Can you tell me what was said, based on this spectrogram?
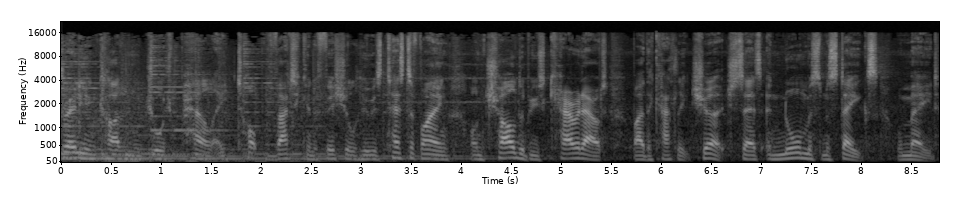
Australian Cardinal George Pell, a top Vatican official who is testifying on child abuse carried out by the Catholic Church, says enormous mistakes were made.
